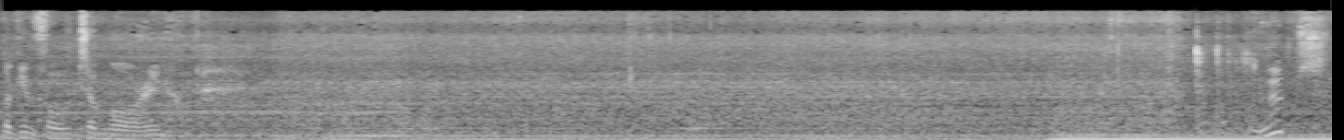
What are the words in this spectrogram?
Looking forward to mooring up. Oops.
